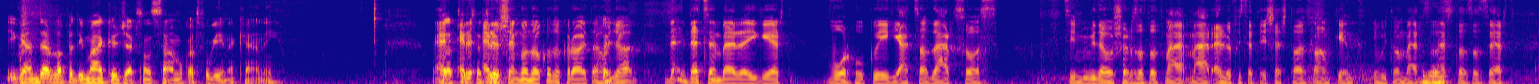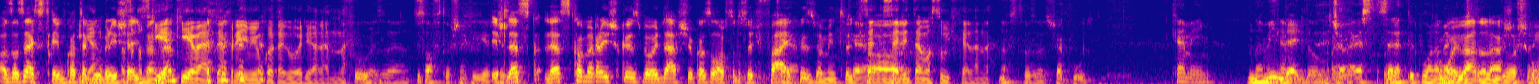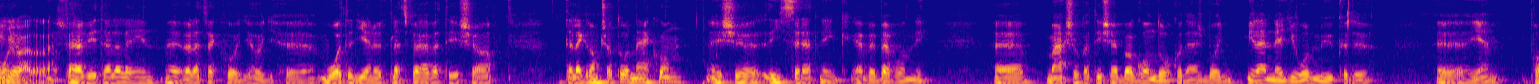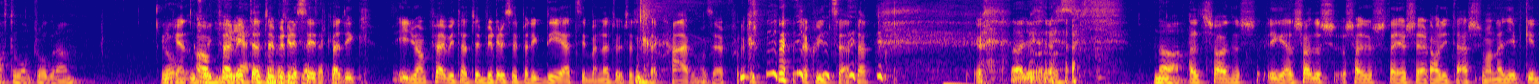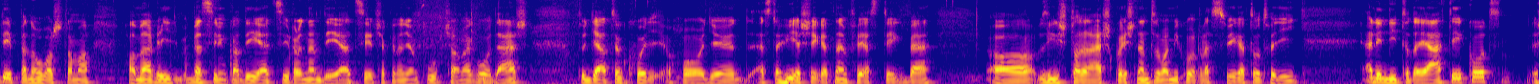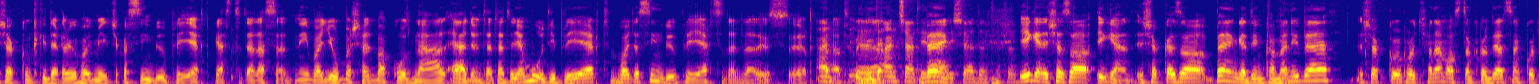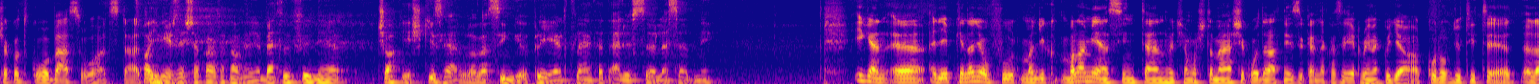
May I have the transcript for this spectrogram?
Igen, Devla pedig Michael Jackson számokat fog énekelni. Er, er, erősen gondolkodok rajta, hogy a de- decemberre ígért Warhawk végigjátsza a Dark Souls című videósorozatot már, már előfizetéses tartalomként nyújtom, mert, Azaz. mert az azért Az az extrém kategória is az, az egyben, ki, nem? kiemelten prémium kategória lenne. Fú, ez a szaftosnak ígért. És lesz, lesz kamera is közben, hogy lássuk az arcot, hogy fáj Kell. közben, mint hogy Kell. a... Szerintem azt úgy kellene. Azt az, az csak úgy. Kemény. Na Kemény mindegy, dolgok csak ezt szerettük volna vállalások, gyorsan komoly így a vállalás. felvétel elején ö, veletek, hogy, hogy ö, volt egy ilyen ötletfelvetés a Telegram csatornákon, és így szeretnénk ebbe bevonni másokat is ebbe a gondolkodásba, hogy mi lenne egy jól működő ilyen patron program. Igen, Úgyhogy a felvétel többi részét pedig, így van, felvétel többi részét pedig DLC-ben letöltöttetek 3000 forint. Csak vicceltem. Nagyon rossz. Na, Hát sajnos, igen, sajnos, sajnos teljesen realitás van. Egyébként éppen olvastam, a, ha már így beszélünk a DLC-ről, nem DLC, csak egy nagyon furcsa megoldás. Tudjátok, hogy, hogy ezt a hülyeséget nem fejezték be az installáláskor, és nem tudom, hogy mikor lesz vége, tudod, hogy így elindítod a játékot, és akkor kiderül, hogy még csak a single player-t kezdted el leszedni, vagy jobb esetben a kodnál eldöntheted, hogy a multiplayer-t vagy a single player-t szeded le először. Tehát, hogy minden- uncharted be- is eldöntheted. igen, és ez a, igen, és akkor ez a, beengedünk a menübe, és akkor, hogyha nem azt akarod játszani, akkor csak ott kolbászolhatsz. Tehát, agyvérzést akartak kapni, hogy a Battlefieldnél csak és kizárólag a single player-t lehetett először leszedni. Igen, egyébként nagyon fur, mondjuk valamilyen szinten, hogyha most a másik oldalát nézzük ennek az érvének, ugye a Call of Duty-t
